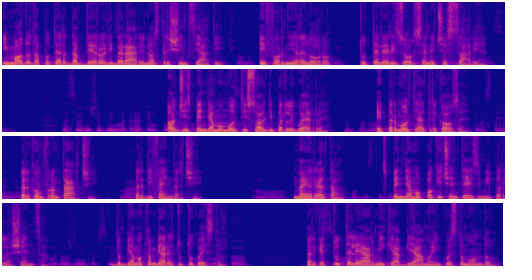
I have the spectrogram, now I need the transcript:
in modo da poter davvero liberare i nostri scienziati e fornire loro tutte le risorse necessarie. Oggi spendiamo molti soldi per le guerre e per molte altre cose, per confrontarci, per difenderci. Ma in realtà Spendiamo pochi centesimi per la scienza. Dobbiamo cambiare tutto questo, perché tutte le armi che abbiamo in questo mondo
